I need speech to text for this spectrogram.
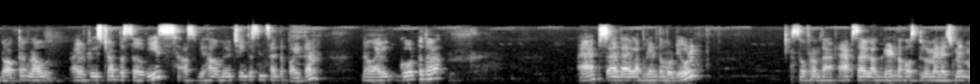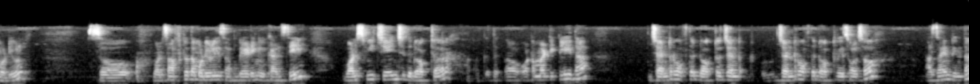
doctor. Now I will restart the service as we have made changes inside the python. Now I will go to the apps and I will upgrade the module. So from the apps I will upgrade the hospital management module. So once after the module is upgrading you can see once we change the doctor uh, automatically the gender of the doctor gender gender of the doctor is also assigned in the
